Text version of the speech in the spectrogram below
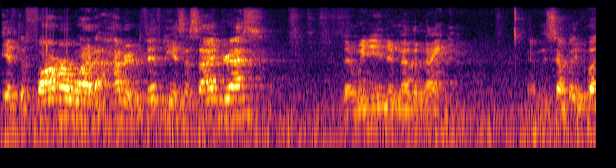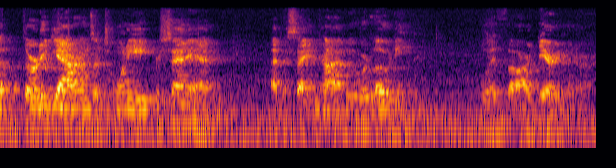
If the farmer wanted 150 as a side dress, then we needed another 90. And we simply put 30 gallons of 28% in at the same time we were loading with our dairy manure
